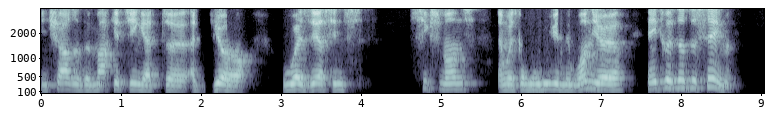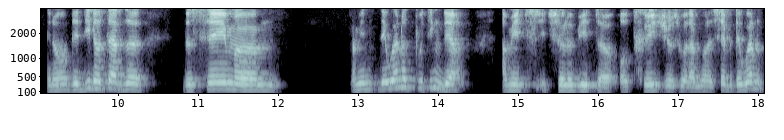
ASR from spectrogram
in charge of the marketing at, uh, at Dior, who was there since six months and was going to leave in one year. And it was not the same. You know, they did not have the, the same, um, I mean, they were not putting their, I mean, it's, it's a little bit uh, outrageous what I'm going to say, but they were not,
